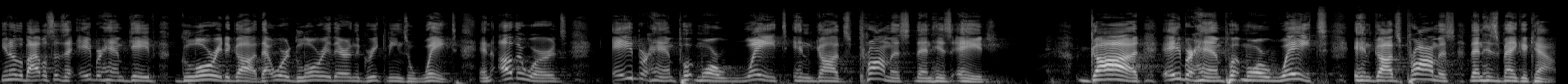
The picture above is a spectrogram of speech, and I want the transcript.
You know, the Bible says that Abraham gave glory to God. That word glory there in the Greek means weight. In other words, Abraham put more weight in God's promise than his age. God, Abraham put more weight in God's promise than his bank account.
